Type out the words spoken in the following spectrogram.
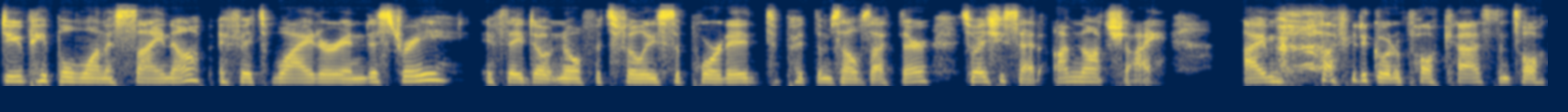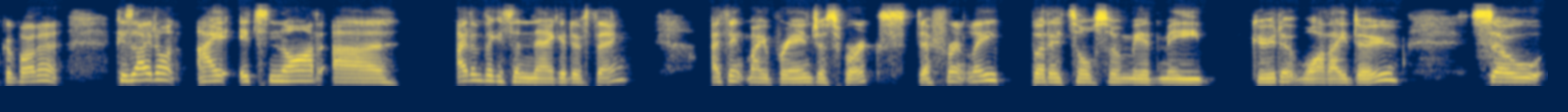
do people want to sign up if it's wider industry, if they don't know if it's fully supported to put themselves out there? So, as you said, I'm not shy. I'm happy to go on a podcast and talk about it because I don't, I, it's not a, I don't think it's a negative thing. I think my brain just works differently, but it's also made me good at what I do. So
